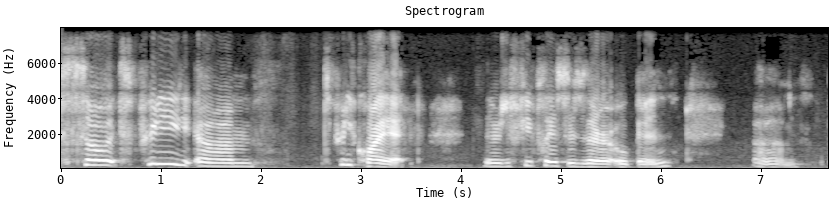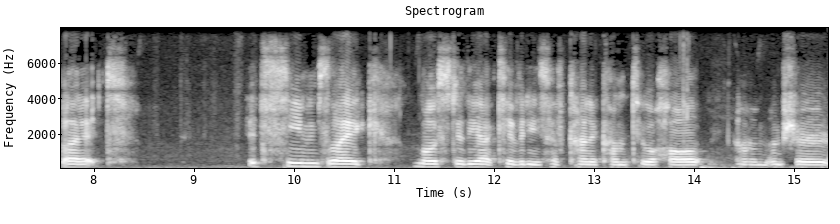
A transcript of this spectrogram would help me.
So it's pretty um, it's pretty quiet. There's a few places that are open, um, but it seems like most of the activities have kind of come to a halt. Um, I'm sure,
